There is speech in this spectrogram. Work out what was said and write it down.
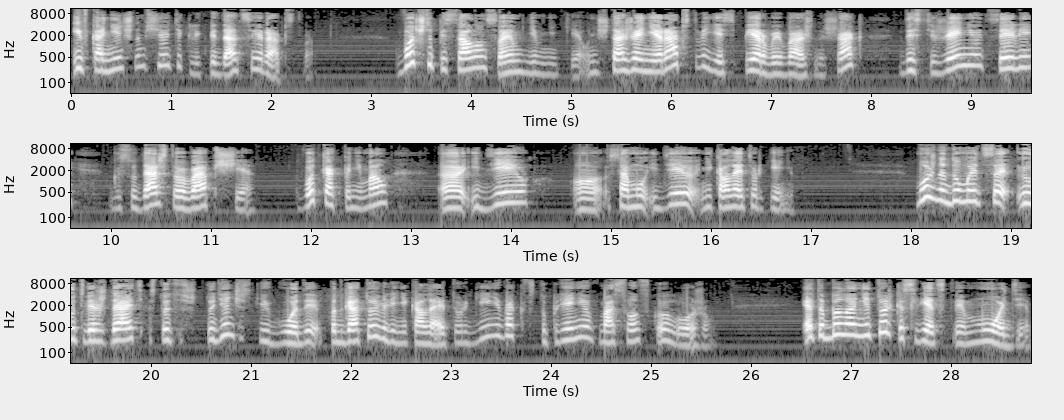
и в конечном счете к ликвидации рабства. Вот что писал он в своем дневнике. Уничтожение рабства есть первый важный шаг к достижению целей государства вообще. Вот как понимал э, идею, э, саму идею Николай Тургенев. Можно, думается, и утверждать, что студенческие годы подготовили Николая Тургенева к вступлению в масонскую ложу. Это было не только следствием моде,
